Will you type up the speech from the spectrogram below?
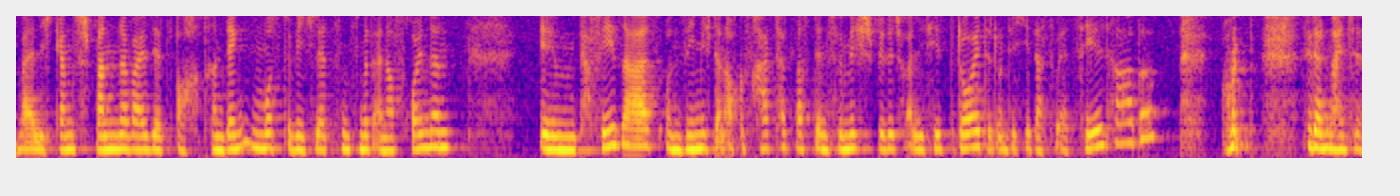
weil ich ganz spannenderweise jetzt auch dran denken musste, wie ich letztens mit einer Freundin im Café saß und sie mich dann auch gefragt hat, was denn für mich Spiritualität bedeutet und ich ihr das so erzählt habe und sie dann meinte,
